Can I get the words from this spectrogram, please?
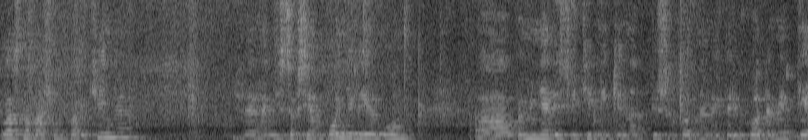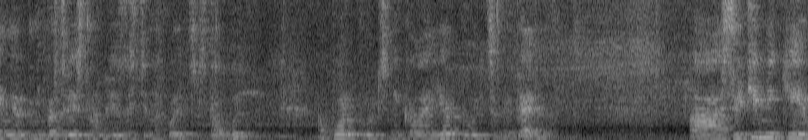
Согласно вашему поручению, наверное, не совсем поняли его, а, поменяли светильники над пешеходными переходами, где не- непосредственно в близости находятся столбы. Опоры по улице Николая Ярко, улица Гагарина. А Светильники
